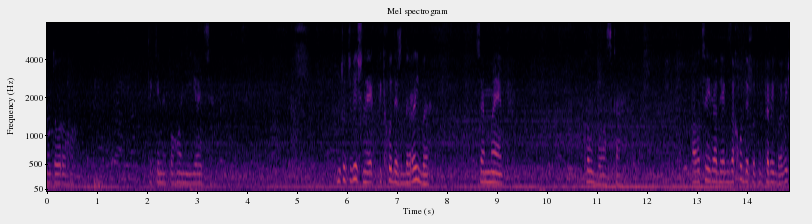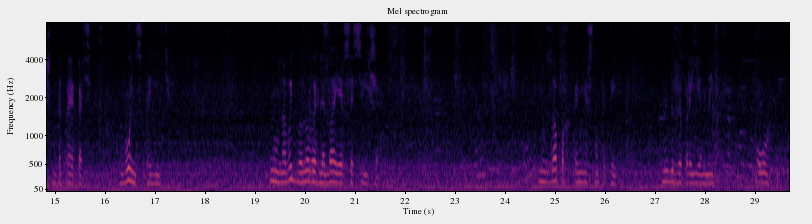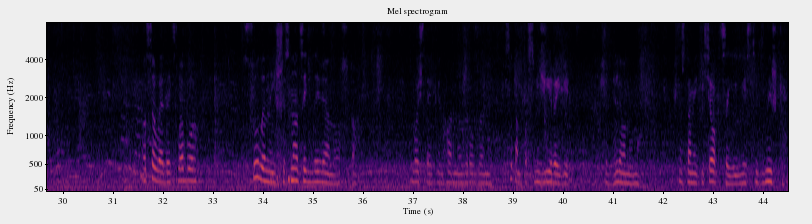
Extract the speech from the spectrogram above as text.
Недорого. Такі непогані яйця. Ну, тут вічно, як підходиш до риби, це мед, колбаска. А оцей ряд, як заходиш, тут риба вічно така якась вонь стоїть. Ну, на вид воно виглядає все свіже. Ну, запах, звісно, такий не дуже приємний. О, оселедець слабо солений 16,90. Бачите, як він гарно зроблений. Що там по свіжій рибі? Щось глянемо. Ну, там якісь акції, є знижки.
